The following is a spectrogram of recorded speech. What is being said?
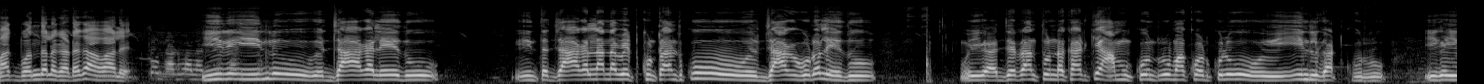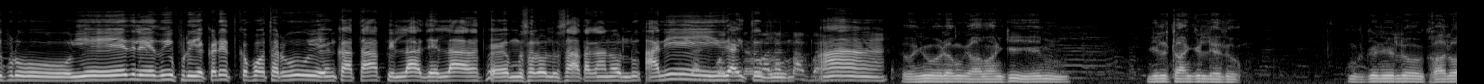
మాకు బొందలగడ్డ కావాలి. ఇల్లు ఇల్లు జాగలేదు. ఇంత జాగలన్న పెట్టుకుంటేందుకు జాగ కూడా లేదు. ఇక జర్రంతుండ ఉన్న కాడికి అమ్ముకుండ్రు మా కొడుకులు ఇండ్లు కట్టుకుర్రు. ఇక ఇప్పుడు ఏది లేదు ఇప్పుడు ఎక్కడ ఎత్తుకపోతారు? ఏం కథ? పిల్ల జెల్ల ముసలోళ్ళు సాతగానోళ్ళు అని ఇది అవుతుర్రు ఆ. వనిగూడెం గ్రామానికి ఏం నీళ్ళ ట్యాంకులు లేదు. మురికి నీళ్ళు కాలువ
